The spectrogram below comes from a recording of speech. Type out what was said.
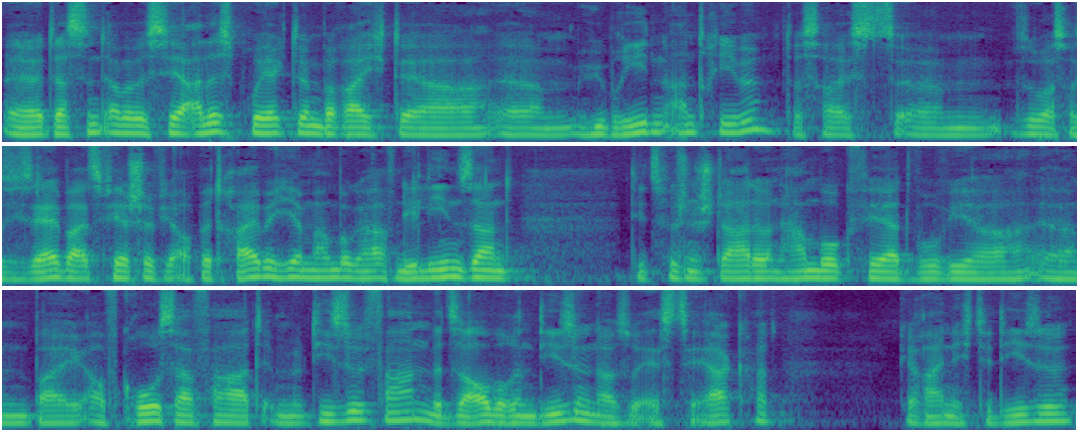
Äh, das sind aber bisher alles Projekte im Bereich der ähm, hybriden Antriebe. Das heißt, ähm, sowas, was ich selber als Fährschiff ja auch betreibe hier im Hamburger Hafen, die Liensand, die zwischen Stade und Hamburg fährt, wo wir ähm, bei, auf großer Fahrt im Diesel fahren, mit sauberen Dieseln, also SCR-Cut, gereinigte Diesel.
